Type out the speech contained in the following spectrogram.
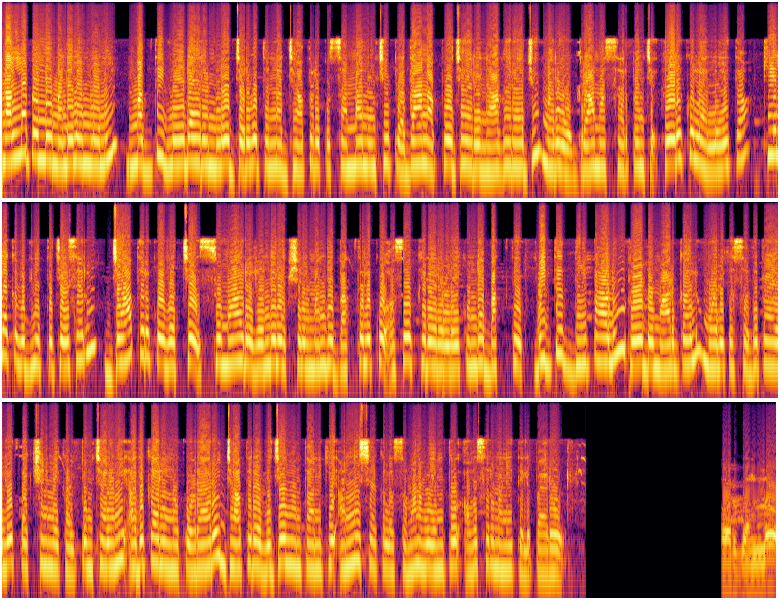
నల్లపల్లి మండలంలోని మద్ది మేడారంలో జరుగుతున్న జాతరకు సంబంధించి ప్రధాన పూజారి నాగరాజు మరియు గ్రామ సర్పంచ్ ఎరుకుల లలిత కీలక విజ్ఞప్తి చేశారు. జాతరకు వచ్చే సుమారు రెండు లక్షల మంది భక్తులకు అసౌకర్యాలు లేకుండా భక్తి విద్యుత్ దీపాలు రోడ్డు మార్గాలు మౌలిక సదుపాయాలు తక్షణమే కల్పించాలని అధికారులను కోరారు. జాతర విజయవంతానికి అన్ని శాఖల సమన్వయంతో అవసరమని తెలిపారు. వర్గంలో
